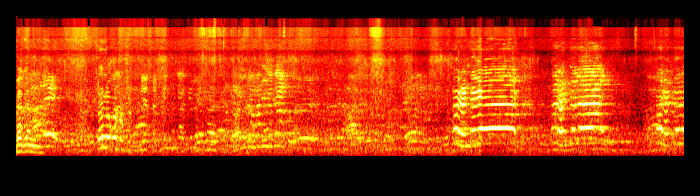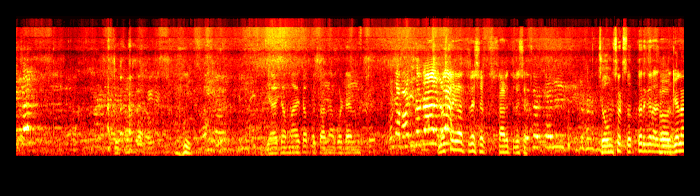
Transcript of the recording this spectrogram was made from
बघा ना. या जमाए का पता ना है मुझको मस्त गेला त्रेसष्ट साडे त्रेसष्ट चौसष्ट सत्तर गेला हो गेला.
